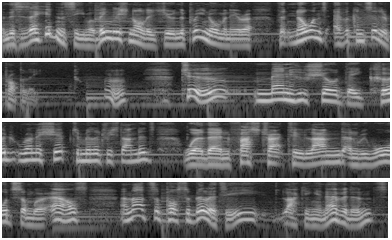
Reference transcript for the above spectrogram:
and this is a hidden seam of English knowledge during the pre Norman era that no one's ever considered properly. Hmm. Two, men who showed they could run a ship to military standards were then fast tracked to land and reward somewhere else, and that's a possibility, lacking in evidence.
